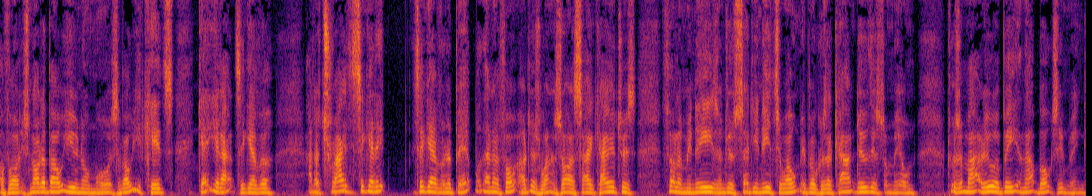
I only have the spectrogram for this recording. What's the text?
I thought it's not about you no more. It's about your kids. Get your act together. And I tried to get it together a bit, but then I thought I just went and saw a psychiatrist, fell on my knees, and just said, "You need to help me because I can't do this on my own. Doesn't matter who I beat in that boxing ring.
